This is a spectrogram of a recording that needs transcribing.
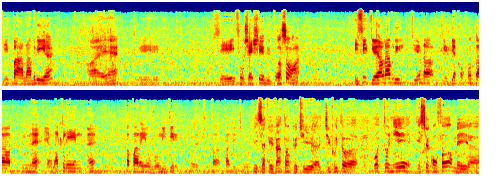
c'est pas à l'abri, hein. Ouais, hein. C'est- c'est- il faut chercher du poisson, hein. Ici, tu es à l'abri, tu es là, tu es bien confortable, Mm. hein, il y a la clim, hein. Pas pareil au bonitier, pas, pas du tout. Et ça fait 20 ans que tu, euh, tu goûtes au, au tonnier et ce confort, mais euh,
